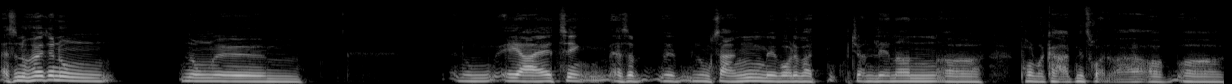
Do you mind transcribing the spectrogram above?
altså nu hørte jeg nogle, nogle, øh, nogle AI-ting, altså øh, nogle sange, med, hvor det var John Lennon og Paul McCartney, tror jeg det var, og, og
